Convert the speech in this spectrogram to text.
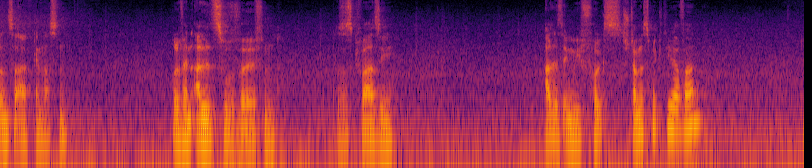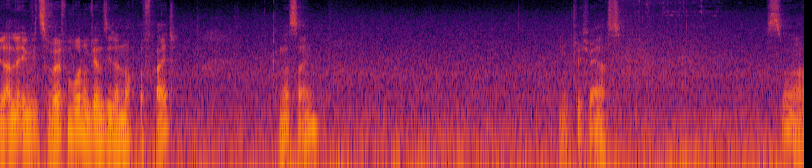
unsere Artgenossen. Oder wenn alle zu Wölfen. Das ist quasi alles irgendwie Volksstammesmitglieder waren. Die dann alle irgendwie zu Wölfen wurden und wir haben sie dann noch befreit. Kann das sein? Möglich wär's. So.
